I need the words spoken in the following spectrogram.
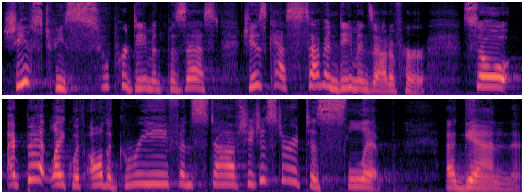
she used to be super demon possessed. Jesus cast seven demons out of her. So I bet, like, with all the grief and stuff, she just started to slip again,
